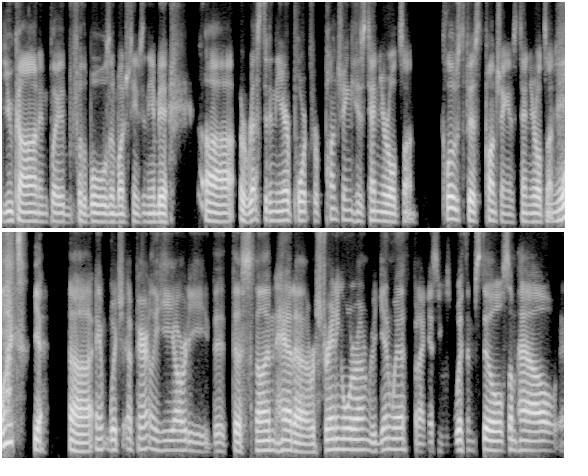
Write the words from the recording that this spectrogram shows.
UConn, and played for the Bulls and a bunch of teams in the NBA. Uh, arrested in the airport for punching his ten-year-old son, closed fist punching his ten-year-old son. What? Uh, and which apparently he already the the son had a restraining order on him to begin with, but I guess he was with him still somehow in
